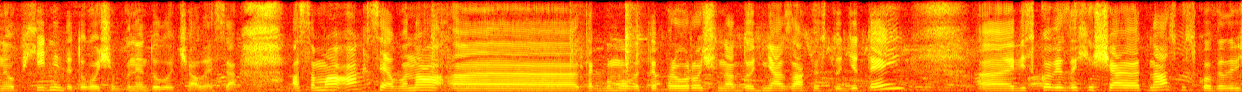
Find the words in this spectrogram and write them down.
необхідні для того, щоб вони долучалися. А сама акція, вона е, так би мовити, приурочена до Дня захисту дітей. Е, Військові захищають нас, військові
